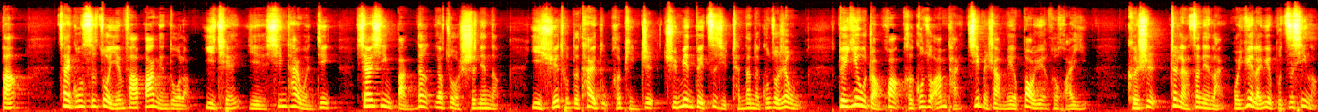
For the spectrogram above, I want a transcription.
八，在公司做研发八年多了，以前也心态稳定。相信板凳要做十年冷，以学徒的态度和品质去面对自己承担的工作任务，对业务转换和工作安排基本上没有抱怨和怀疑。可是这两三年来，我越来越不自信了，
